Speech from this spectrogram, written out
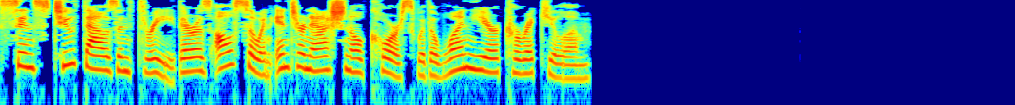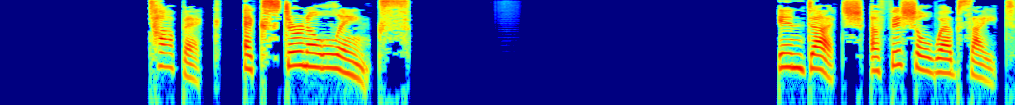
Since 2003 there is also an international course with a one-year curriculum. External links In Dutch official website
